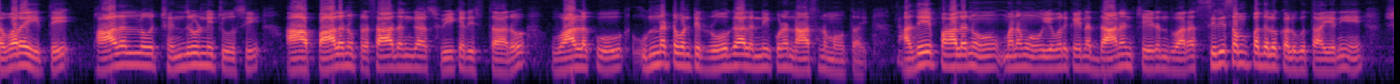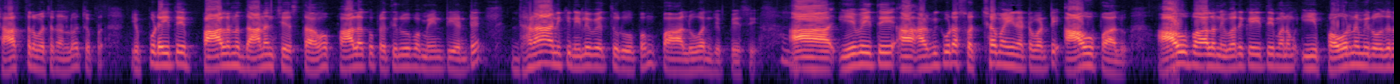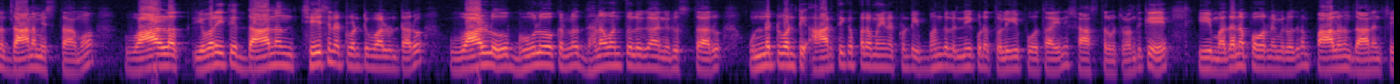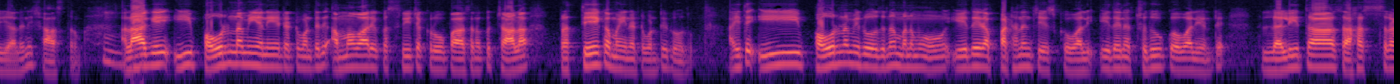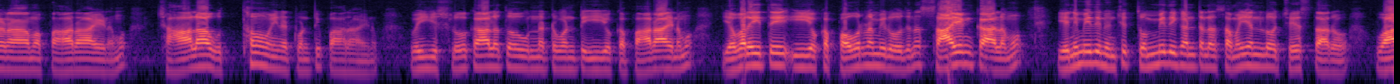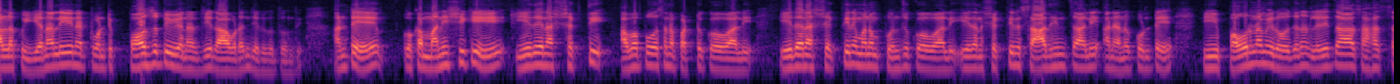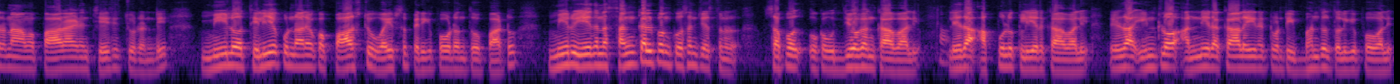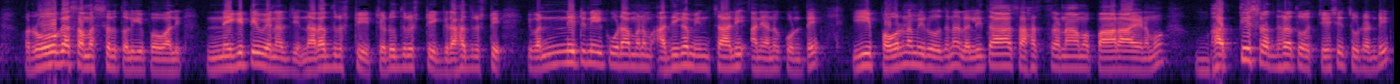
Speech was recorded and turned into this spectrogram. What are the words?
ఎవరైతే పాలల్లో చంద్రుణ్ణి చూసి ఆ పాలను ప్రసాదంగా స్వీకరిస్తారో వాళ్ళకు ఉన్నటువంటి రోగాలన్నీ కూడా నాశనం అవుతాయి అదే పాలను మనము ఎవరికైనా దానం చేయడం ద్వారా సిరి సంపదలు కలుగుతాయని శాస్త్రవచనంలో చెప్ప ఎప్పుడైతే పాలను దానం చేస్తామో పాలకు ప్రతిరూపం ఏంటి అంటే ధనానికి నిలవెత్తు రూపం పాలు అని చెప్పేసి. ఆ ఏవైతే అవి కూడా స్వచ్ఛమైనటువంటి ఆవు పాలు. ఆవు పాలను ఎవరికైతే మనం ఈ పౌర్ణమి రోజున దానం ఇస్తామో వాళ్ళ ఎవరైతే దానం చేసినటువంటి వాళ్ళు ఉంటారో వాళ్ళు భూలోకంలో ధనవంతులుగా నిలుస్తారు. ఉన్నటువంటి ఆర్థికపరమైనటువంటి ఇబ్బందులన్నీ కూడా తొలగిపోతాయని శాస్త్రవచనం. అందుకే ఈ మదన పౌర్ణమి రోజున పాలను దానం చేయాలని శాస్త్రం. అలాగే ఈ పౌర్ణమి అనేటటువంటిది అమ్మవారి యొక్క శ్రీచక్ర ఉపాసనకు చాలా ప్రత్యేకమైనటువంటి రోజు. అయితే ఈ పౌర్ణమి రోజున మనము ఏదైనా పఠనం చేసుకోవాలి ఏదైనా చదువుకోవాలి అంటే లలితా సహస్రనామ పారాయణము చాలా ఉత్తమమైనటువంటి పారాయణం. వెయ్యి శ్లోకాలతో ఉన్నటువంటి ఈ యొక్క పారాయణము ఎవరైతే ఈ యొక్క పౌర్ణమి రోజున సాయంకాలము ఎనిమిది నుంచి తొమ్మిది గంటల సమయంలో చేస్తారో వాళ్ళకు ఎనలేనటువంటి పాజిటివ్ ఎనర్జీ రావడం జరుగుతుంది. అంటే ఒక మనిషికి ఏదైనా శక్తి అవపోసన పట్టుకోవాలి ఏదైనా శక్తిని మనం పుంజుకోవాలి ఏదైనా శక్తిని సాధించాలి అని అనుకుంటే ఈ పౌర్ణమి రోజున లలితా సహస్రనామ పారాయణం చేసి చూడండి. మీలో తెలియకుండానే ఒక పాజిటివ్ వైబ్స్ పెరిగిపోవడంతో పాటు మీరు ఏదైనా సంకల్పం కోసం చేస్తున్నారు. సపోజ్ ఒక ఉద్యోగం కావాలి లేదా అప్పులు క్లియర్ కావాలి లేదా ఇంట్లో అన్ని రకాలైనటువంటి ఇబ్బందులు తొలగిపోవాలి రోగ సమస్యలు తొలగిపోవాలి నెగిటివ్ ఎనర్జీ నరదృష్టి చెడు దృష్టి గ్రహ దృష్టి ఇవన్నిటినీ కూడా మనం అధిగమించాలి అని అనుకుంటే ఈ పౌర్ణమి రోజున లలితా సహస్రనామ పారాయణము భక్తి శ్రద్ధలతో చేసి చూడండి.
